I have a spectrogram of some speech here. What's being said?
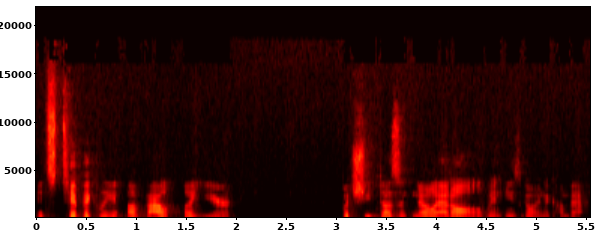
It's typically about a year, but she doesn't know at all when he's going to come back.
